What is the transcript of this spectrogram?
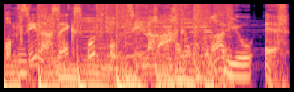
um 10 nach 6 und um 10 nach 8. Radio F.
